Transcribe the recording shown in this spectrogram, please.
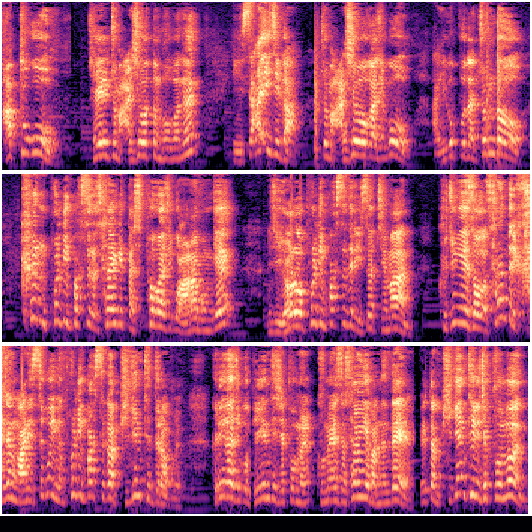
아프고 제일 좀 아쉬웠던 부분은 이 사이즈가 좀 아쉬워가지고 아 이것보다 좀 더 큰 폴딩 박스를 사야겠다 싶어가지고 알아본 게 이제 여러 폴딩 박스들이 있었지만 그 중에서 사람들이 가장 많이 쓰고 있는 폴딩 박스가 비겐트더라고요. 그래가지고 비겐트 제품을 구매해서 사용해 봤는데 일단 비겐트 제품은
